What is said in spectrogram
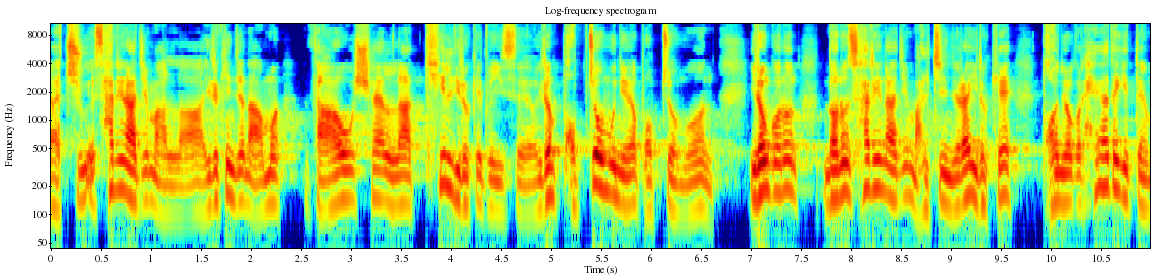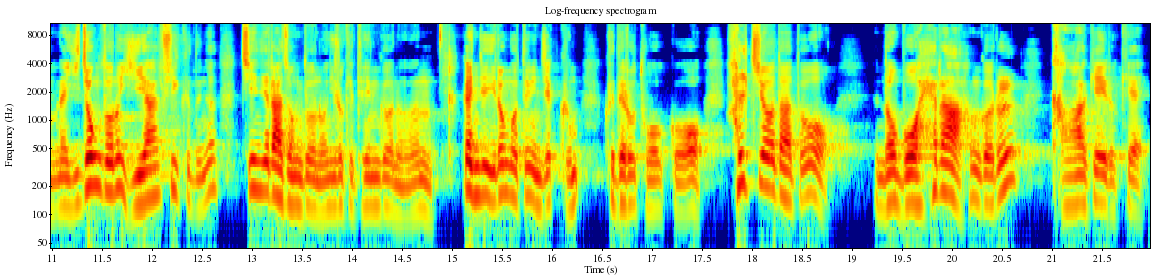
아, 주, 살인하지 말라. 이렇게 이제 나오면 thou shall not kill 이렇게 돼 있어요. 이런 법조문이에요, 법조문. 이런 거는 너는 살인하지 말지니라 이렇게 번역을 해야 되기 때문에 이 정도는 이해할 수 있거든요. 찐이라 정도는 이렇게 된 거는. 그러니까 이제 이런 것들은 이제 그, 그대로 두었고 할지어다도 너 뭐 해라 한 거를 강하게 이렇게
